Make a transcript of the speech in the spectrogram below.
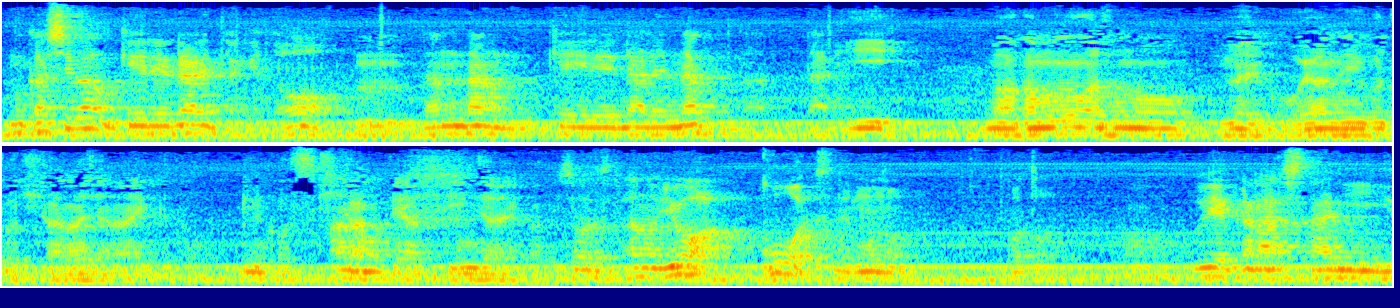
昔は受け入れられたけど、うん。だんだん受け入れられなくなったり。若者がそのいわゆる親の言うことを聞かないじゃないけど結構好き勝手やっていいんじゃないかそうです。あの要はこうですね物事。上から下に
